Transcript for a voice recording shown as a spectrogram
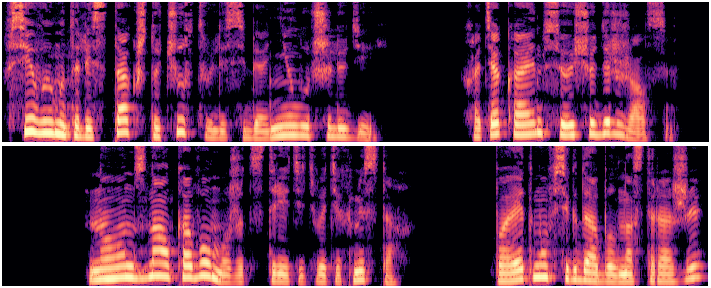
все вымотались так, что чувствовали себя не лучше людей. Хотя Каин все еще держался. Но он знал, кого может встретить в этих местах поэтому всегда был на стороже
